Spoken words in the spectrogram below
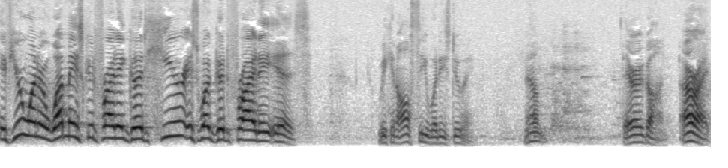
if you're wondering what makes Good Friday good, here is what Good Friday is. We can all see what he's doing. No, they're gone. All right.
